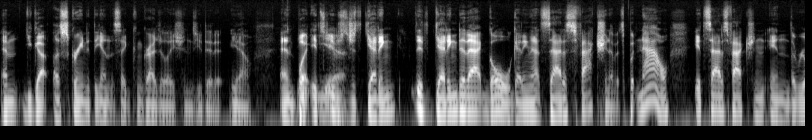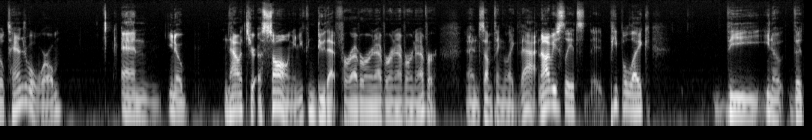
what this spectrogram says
And you got a screen at the end that said, "Congratulations, you did it." You know, and but it's it was just getting it's getting to that goal, getting that satisfaction of it. But now it's satisfaction in the real tangible world, and you know now it's your a song and you can do that forever and ever and ever and ever and something like that. And obviously it's eh, people like the you know the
